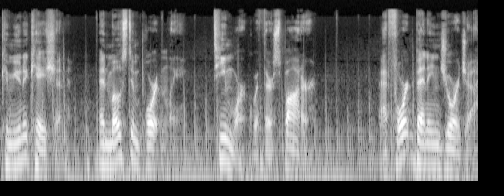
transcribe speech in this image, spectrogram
communication, and most importantly, teamwork with their spotter. At Fort Benning, Georgia,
